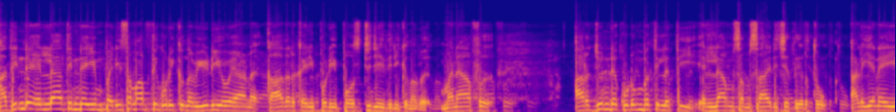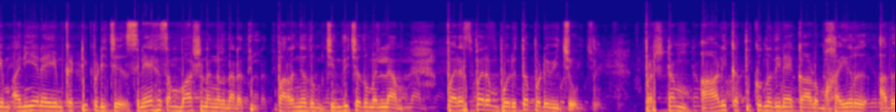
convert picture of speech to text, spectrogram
അതിന്റെ എല്ലാത്തിന്റെയും പരിസമാപ്തി കുറിക്കുന്ന വീഡിയോയാണ് കാദർ കരിപ്പൊടി പോസ്റ്റ് ചെയ്തിരിക്കുന്നത്. മനാഫ് അർജുന്റെ കുടുംബത്തിലെത്തി എല്ലാം സംസാരിച്ച് തീർത്തു. അളിയനെയും അനിയനെയും കെട്ടിപ്പിടിച്ച് സ്നേഹ സംഭാഷണങ്ങൾ നടത്തി. പറഞ്ഞതും ചിന്തിച്ചതുമെല്ലാം പരസ്പരം പൊരുത്തപ്പെടുവിച്ചു. പ്രശ്നം ആളിക്കത്തിക്കുന്നതിനേക്കാളും ഹൈറ് അത്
